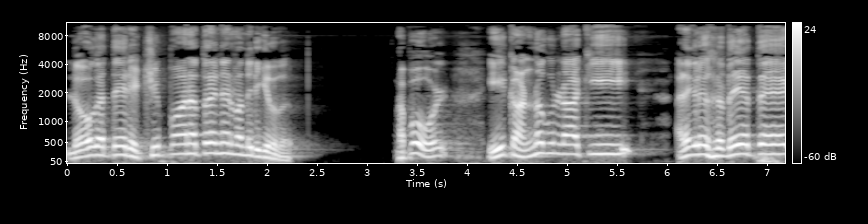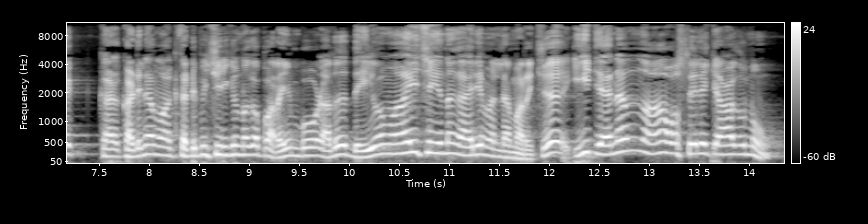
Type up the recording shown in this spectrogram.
ലോകത്തെ രക്ഷിപ്പാനത്രേ ഞാൻ വന്നിരിക്കുന്നത്. അപ്പോൾ ഈ കണ്ണുകുരുടാക്കി അല്ലെങ്കിൽ ഹൃദയത്തെ കഠിനമാക്കി തടിപ്പിച്ചിരിക്കുന്നൊക്കെ പറയുമ്പോൾ അത് ദൈവമായി ചെയ്യുന്ന കാര്യമല്ല. മറിച്ച് ഈ ജനം ആ അവസ്ഥയിലേക്കാകുന്നു.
